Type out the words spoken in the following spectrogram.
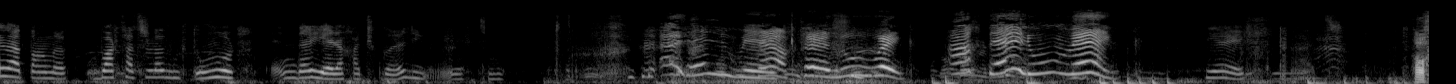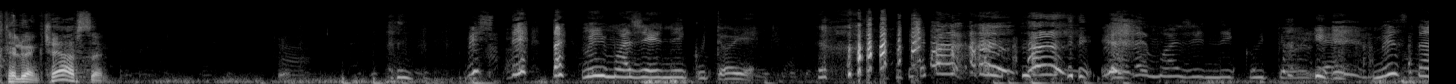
էնա տանը բարձացրել ենք տուն, որ այնտեղ երեխա չկա էլի վերցնի։ Ախտելու ենք։ Ախտելու ենք։ Ես։ Հաղթելու ենք, չէ՞ Արսեն։ Վիշտի տա մի մազերնի կուտոյե։ Մստա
